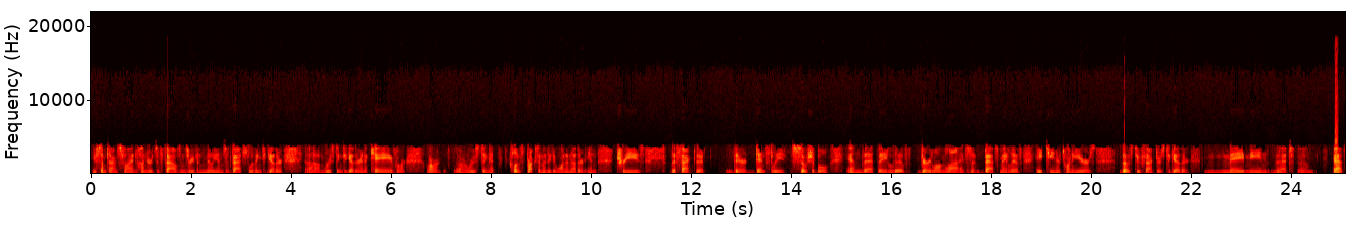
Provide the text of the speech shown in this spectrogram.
you sometimes find hundreds of thousands or even millions of bats living together, um, roosting together in a cave or, or, or roosting at close proximity to one another in trees. The fact that they're densely sociable and that they live very long lives. Bats may live 18 or 20 years. Those two factors together may mean that um, bats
